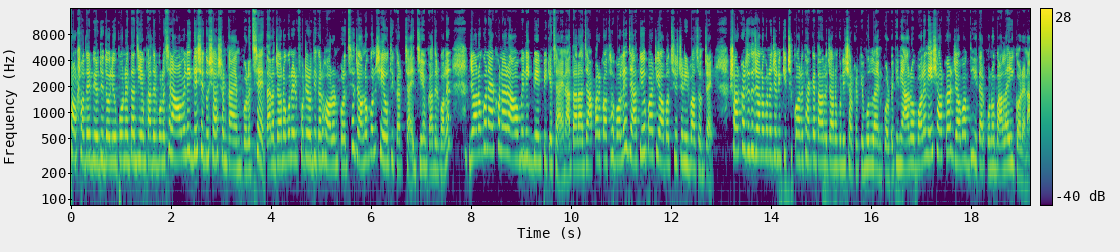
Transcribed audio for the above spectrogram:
সংসদের বিরোধী দলীয় উপনেতা জিএম কাদের বলেছেন, আওয়ামী লীগ দেশে দুঃশাসন কায়েম করেছে, তারা জনগণের ভোটের অধিকার হরণ করেছে, জনগণ সেই অধিকার চায় জিএম কাদের বলেন। জনগণ এখন আর আওয়ামী লীগ বিএনপিকে চায় না, তারা জাপার কথা বলে, জাতীয় পার্টি অবাধ সুষ্ঠু নির্বাচন চায়। সরকার যদি জনগণের জন্য কিছু করে থাকে, তাহলে জনগণই সরকারকে মূল্যায়ন করবে। তিনি আরও বলেন, এই সরকার জবাবদিহিতার কোনো বালাই করে না।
